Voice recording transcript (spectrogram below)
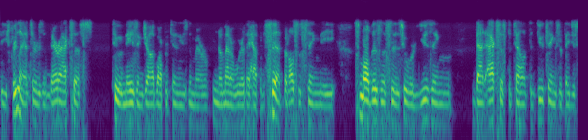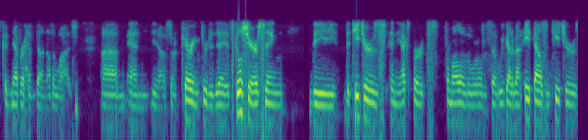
the freelancers and their access to amazing job opportunities no matter no matter where they happen to sit, but also seeing the small businesses who were using that access to talent to do things that they just could never have done otherwise. Um, and you know, sort of carrying through today at Skillshare, seeing the the teachers and the experts from all over the world. So we've got about 8,000 teachers.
